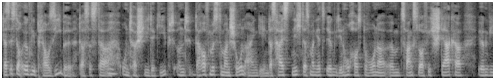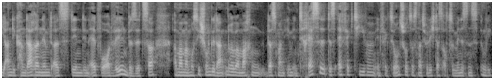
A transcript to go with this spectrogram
Das ist doch irgendwie plausibel, dass es da mhm. Unterschiede gibt und darauf müsste man schon eingehen. Das heißt nicht, dass man jetzt irgendwie den Hochhausbewohner ähm, zwangsläufig stärker irgendwie an die Kandare nimmt als den, den Elbvorort Villenbesitzer, aber man muss sich schon Gedanken darüber machen, dass man im Interesse des effektiven Infektionsschutzes natürlich das auch zumindest irgendwie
